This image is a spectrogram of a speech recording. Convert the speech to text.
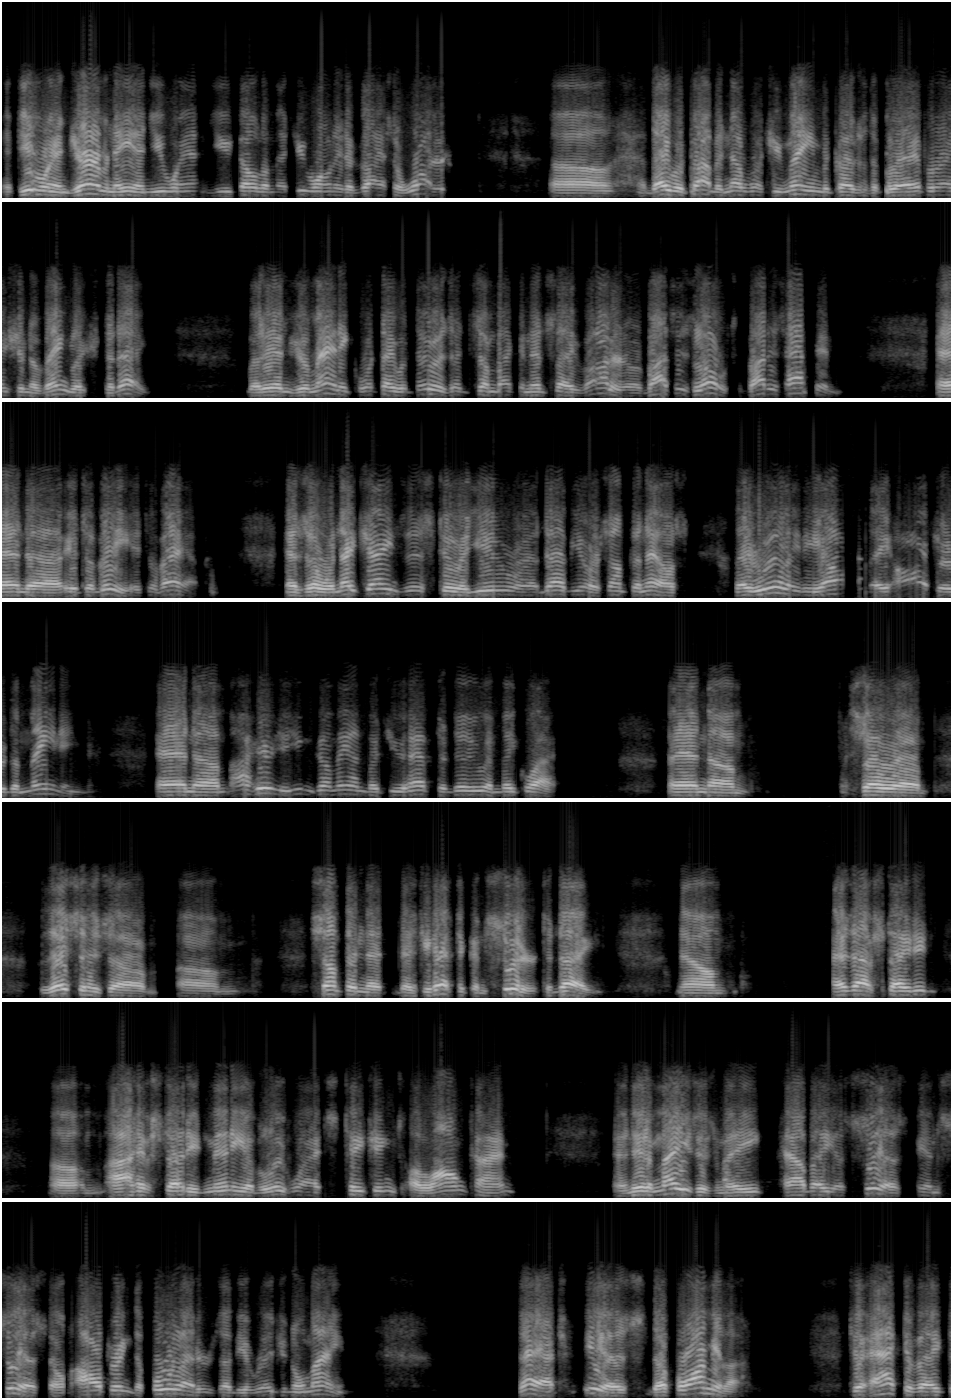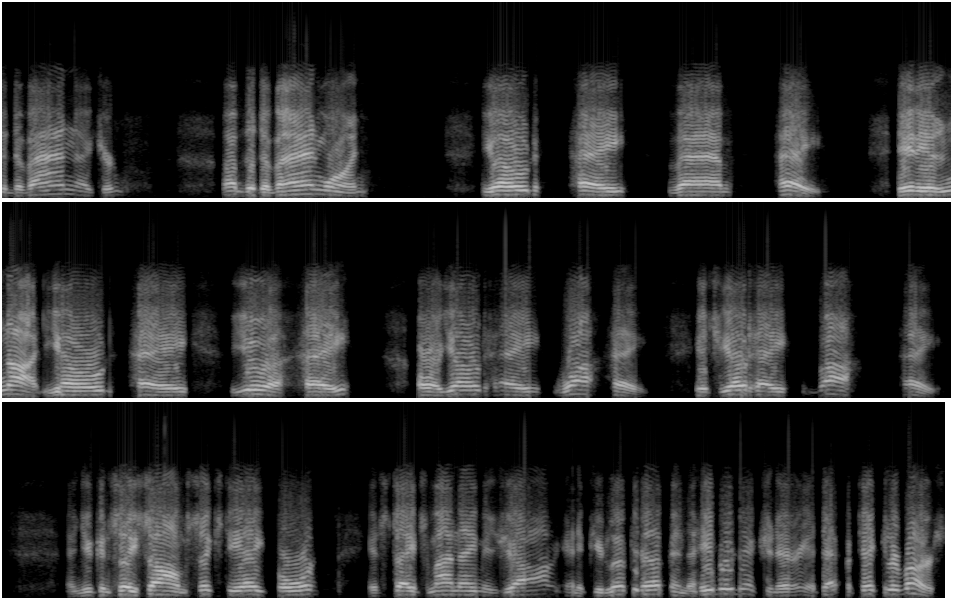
if you were in Germany and you went, you told them that you wanted a glass of water, uh, they would probably know what you mean because of the proliferation of English today. But in Germanic, what they would do is they'd come back and they'd say Vater or Was ist los? What is happening? And uh, it's a V, it's a VAV. And so when they change this to a U or a W or something else, they really they alter the meaning. And um, I hear you. You can come in, but you have to do and be quiet. And um, so uh, this is um, um, something that that you have to consider today. Now, as I've stated, um, I have studied many of Lew White's teachings a long time, and it amazes me how they assist, insist on altering the four letters of the original name. That is the formula to activate the divine nature of the divine one, Yod, Hey, Vav, Hey. It is not Yod, Hey, Yua, Hey, or Yod, Hey, Wah, Hey. It's Yod, Hey, Va, Hey. And you can see Psalm 68 4. It states, My name is Yah. And if you look it up in the Hebrew dictionary at that particular verse,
